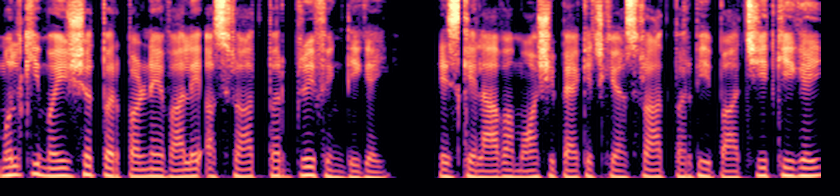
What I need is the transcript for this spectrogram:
ملکی معیشت پر پڑنے والے اثرات پر بریفنگ دی گئی۔ اس کے علاوہ معاشی پیکج کے اثرات پر بھی بات چیت کی گئی۔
